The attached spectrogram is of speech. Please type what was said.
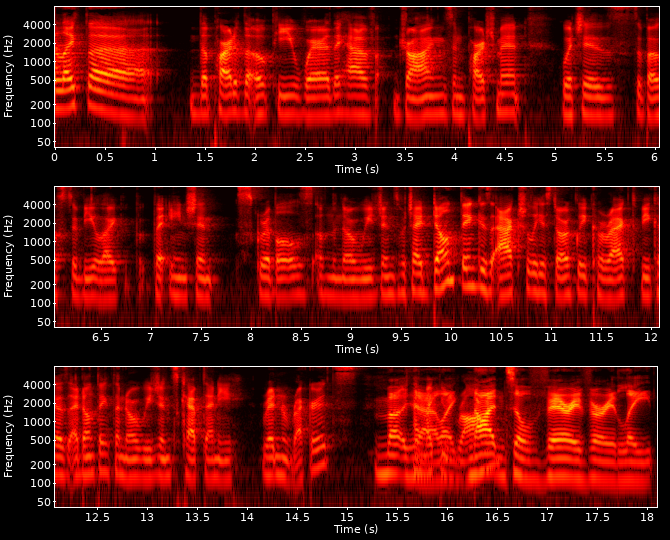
like the the part of the OP where they have drawings in parchment, which is supposed to be like the ancient scribbles of the Norwegians, which I don't think is actually historically correct because I don't think the Norwegians kept any written records. Mo- yeah, like wrong. not until very very late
